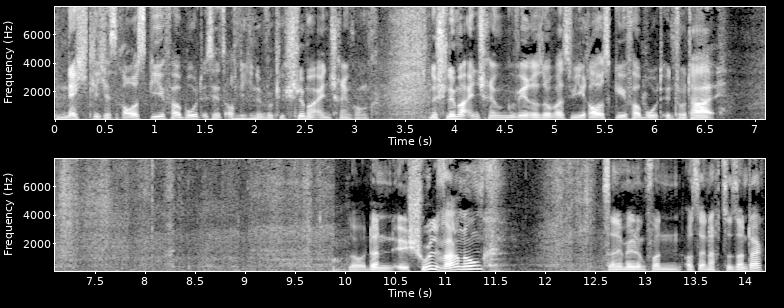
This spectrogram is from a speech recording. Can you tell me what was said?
nächtliches Rausgehverbot ist jetzt auch nicht eine wirklich schlimme Einschränkung. Eine schlimme Einschränkung wäre sowas wie Rausgehverbot in Total. So, dann äh, Schulwarnung. Das ist eine Meldung von aus der Nacht zu Sonntag.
